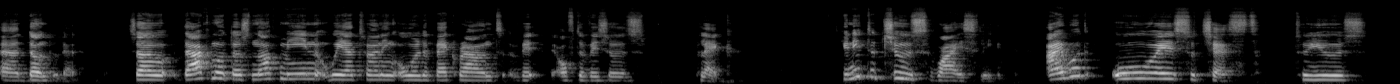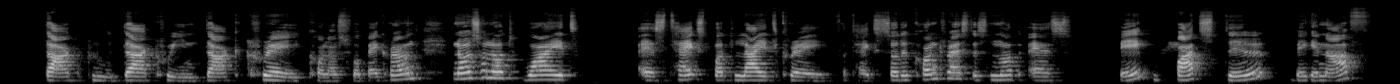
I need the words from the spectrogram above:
Uh, don't do that so dark mode does not mean we are turning all the background of the visuals black you need to choose wisely i would always suggest to use dark blue, dark green, dark gray colors for background, and also not white as text, but light gray for text. So the contrast is not as big, but still big enough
